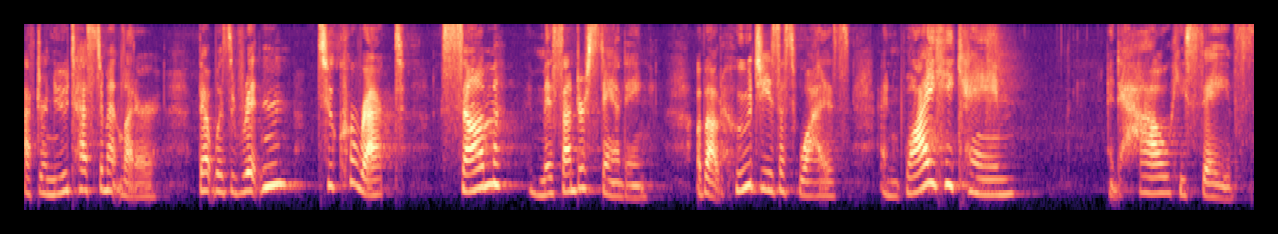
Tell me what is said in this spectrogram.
after New Testament letter that was written to correct some misunderstanding about who Jesus was and why he came and how he saves.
